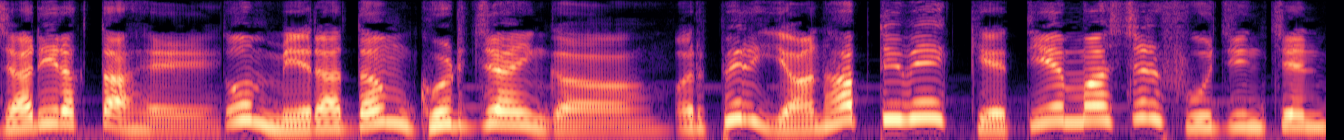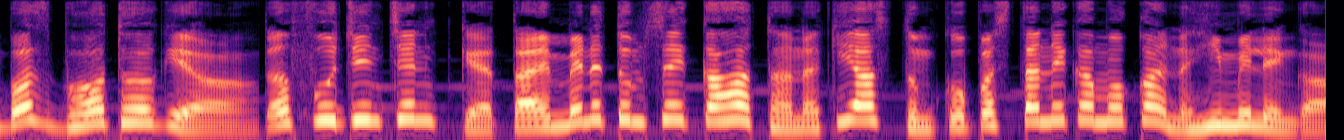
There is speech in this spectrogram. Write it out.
जारी रखता है तो मेरा दम घुट जाएगा। और फिर यान जान हाँपते हुए कहती है, मास्टर फूजिन चेन बस बहुत हो गया। तब फूजिन चेन कहता है, मैंने तुमसे कहा था ना कि आज तुमको पछताने का मौका नहीं मिलेगा।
